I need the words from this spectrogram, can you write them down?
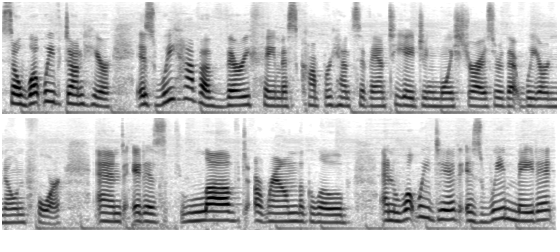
So what we've done here is we have a very famous comprehensive anti-aging moisturizer that we are known for for. And it is loved around the globe. And what we did is we made it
